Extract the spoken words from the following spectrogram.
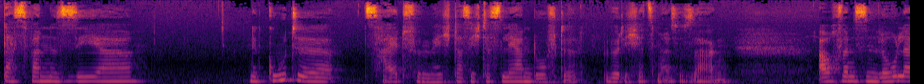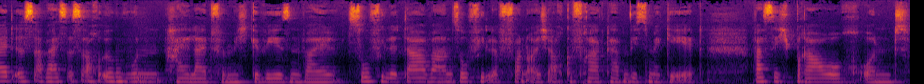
das war eine sehr, eine gute Zeit für mich, dass ich das lernen durfte, würde ich jetzt mal so sagen auch wenn es ein Lowlight ist, aber es ist auch irgendwo ein Highlight für mich gewesen, weil so viele da waren, so viele von euch auch gefragt haben, wie es mir geht, was ich brauche und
